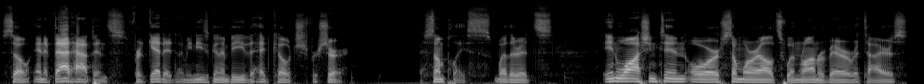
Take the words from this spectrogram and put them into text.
So, and if that happens, forget it. I mean, he's going to be the head coach for sure, someplace, whether it's in Washington or somewhere else when Ron Rivera retires.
